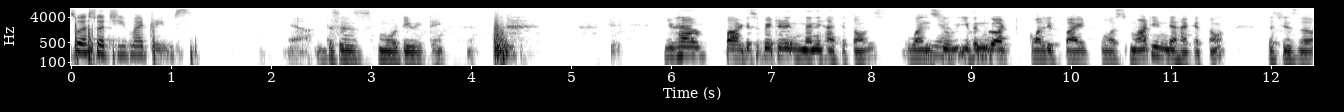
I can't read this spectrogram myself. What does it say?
so as to achieve my dreams. Yeah, this is motivating. Okay. You have participated in many hackathons. Once Yeah. you even got qualified for Smart India Hackathon, which is a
